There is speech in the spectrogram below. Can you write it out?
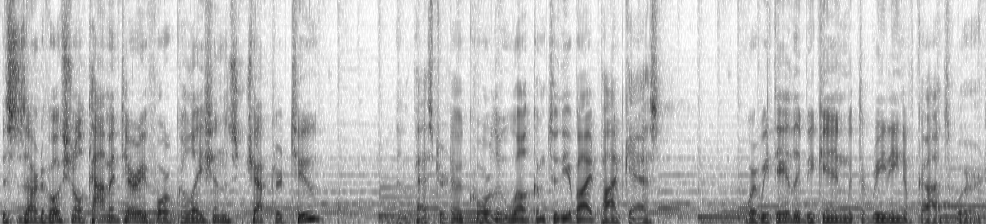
This is our devotional commentary for Galatians chapter 2. I'm Pastor Doug Corlew. Welcome to the Abide Podcast, where we daily begin with the reading of God's Word.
